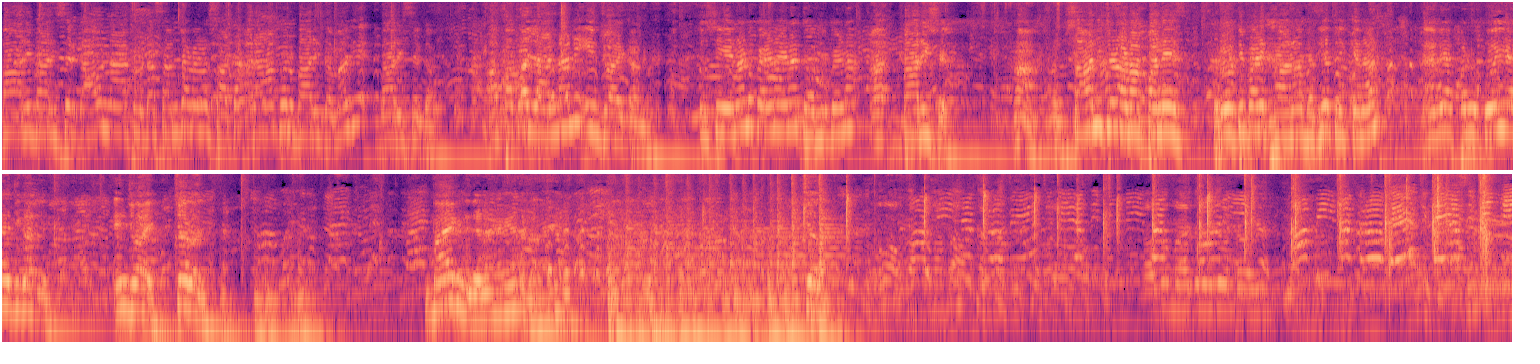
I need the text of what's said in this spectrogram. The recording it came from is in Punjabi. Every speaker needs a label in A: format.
A: ਬਾਰੀ ਬਾਰੀ ਗਾਓ ਨਾ ਤੁਹਾਡਾ ਸਮਝਣਾ ਨਾ ਸਾਡਾ ਆਰਾਮ ਤੁਹਾਨੂੰ ਬਾਰੀ ਦਵਾਂਗੇ ਬਾਰੀ ਗਾਓ ਆਪਾਂ ਕੋਈ ਲੜਨਾ ਨਹੀਂ ਇੰਜੋਏ ਕਰਨਾ। ਤੁਸੀਂ ਇਹਨਾਂ ਨੂੰ ਕਹਿਣਾ ਇਹਨਾਂ ਤੁਹਾਨੂੰ ਕਹਿਣਾ ਆ, ਬਾਰੀ ਸਿਰ। ਹਾਂ ਸਾਹ ਨਹੀਂ ਚੜਾਉਣਾ ਆਪਾਂ ਨੇ। ਰੋਟੀ ਪਾਣੀ ਖਾਣਾ ਵਧੀਆ ਤਰੀਕੇ ਨਾਲ, ਐਵੇਂ ਆਪਾਂ ਨੂੰ ਕੋਈ ਇਹੋ ਜਿਹੀ ਗੱਲ ਨਹੀਂ। ਇੰਜੋਏ ਚਲੋ ਜੀ। ਮਾਈਕ ਨਹੀਂ ਦੇਣਾ ਹੈਗਾ, ਇਹ ਤਾਂ ਗਲਤ ਗੱਲ ਹੈ। ਚਲੋ।
B: ਮਾਮੀ ਨਾ ਕਰੋ ਵੇਚ ਕੇ ਅਸੀਂ ਜਿੰਨੀ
